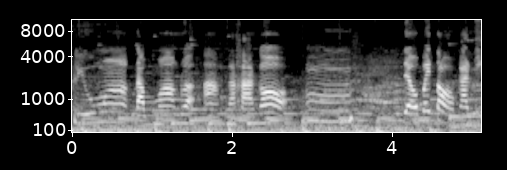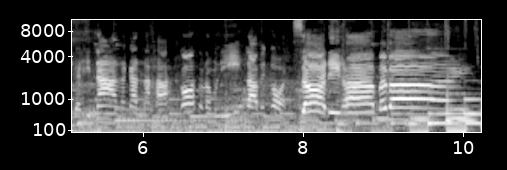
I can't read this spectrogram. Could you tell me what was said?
พลิ้วมากดำมากด้วยอะนะคะก็อื เดี๋ยวไปต่อกันอีกอาทิตย์หน้าแล้วกันนะคะ ก็สำหรับวันนี้ลาไปก่อน สวัสดีค่ะ บ๊ายบาย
